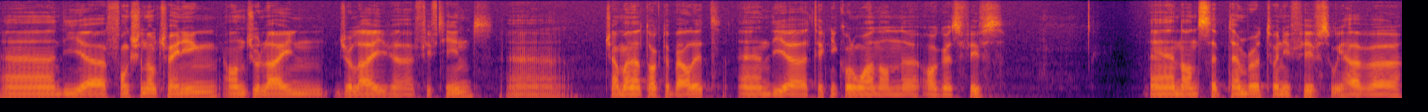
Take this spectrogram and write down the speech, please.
Uh, the functional training on July July uh, 15th. Uh, Jamana talked about it, and the technical one on August 5th. And on September 25th, we have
